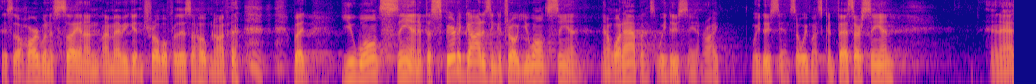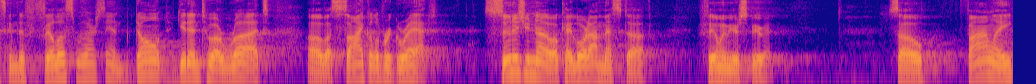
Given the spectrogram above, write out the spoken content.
this is a hard one to say, and I, may be getting in trouble for this. I hope not. but you won't sin. If the Spirit of God is in control, you won't sin. Now, what happens? We do sin, right? We do sin. So we must confess our sin and ask Him to fill us with our sin. Don't get into a rut of a cycle of regret. As soon as you know, okay, Lord, I messed up, fill me with your Spirit. So finally,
